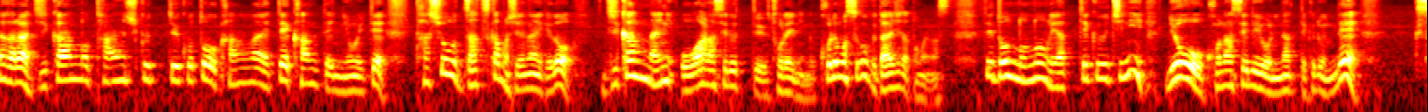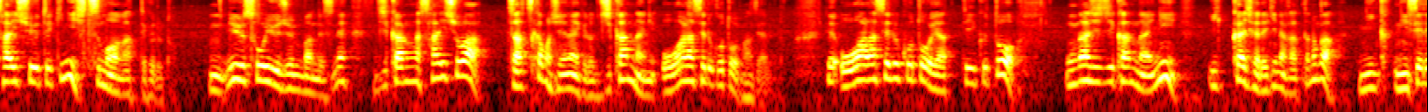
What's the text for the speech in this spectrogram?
だから時間の短縮っていうことを考えて観点において多少雑かもしれないけど時間内に終わらせるっていうトレーニング。これもすごく大事だと思います。でどんどんどんどんやっていくうちに量をこなせるようになってくるんで最終的に質も上がってくると。うんいうそういう順番ですね。時間が最初は雑かもしれないけど時間内に終わらせることをまずやると。で終わらせることをやっていくと同じ時間内に1回しかできなかったのが 2, 2セッ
